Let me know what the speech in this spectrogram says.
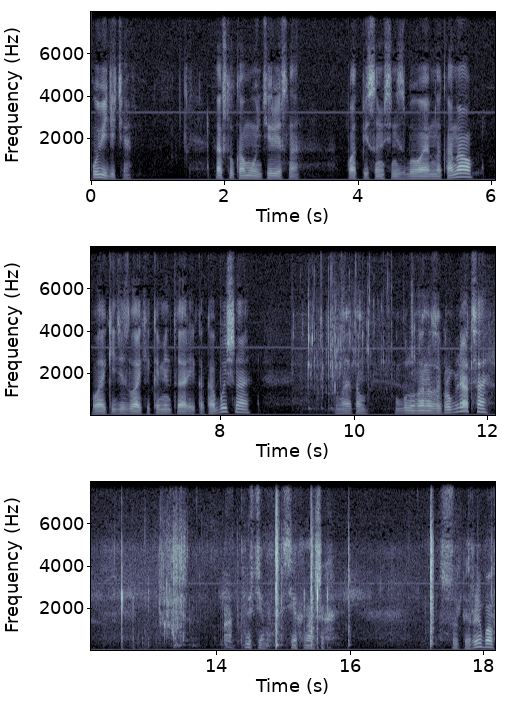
увидите. Так что, кому интересно, подписываемся, не забываем на канал. Лайки, дизлайки, комментарии, как обычно. На этом буду, наверное, закругляться. Отпустим всех наших супер рыбов.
